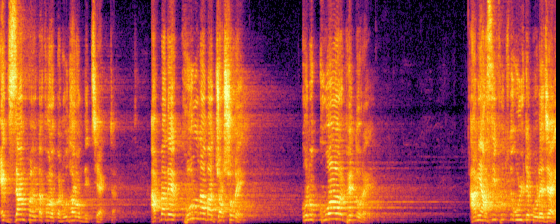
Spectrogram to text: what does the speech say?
এক্সাম্পলটা ফলো করেন। উদাহরণ দিচ্ছি একটা। আপনাদের খুলনা বা যশোরে কোন কুয়ার ভেতরে আমি আসি যদি উল্টে পড়ে যাই।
